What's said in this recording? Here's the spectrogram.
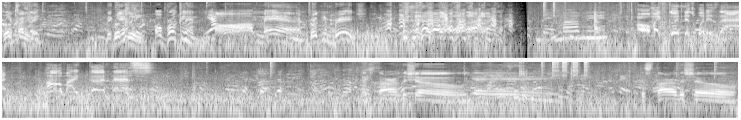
Brooklyn. parte? ¿De Brooklyn. Oh, Brooklyn. Yeah. Oh, man. Brooklyn Bridge. Oh, my goodness. What is that? Oh, my goodness. The star of the show. Yay. The star of the show.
